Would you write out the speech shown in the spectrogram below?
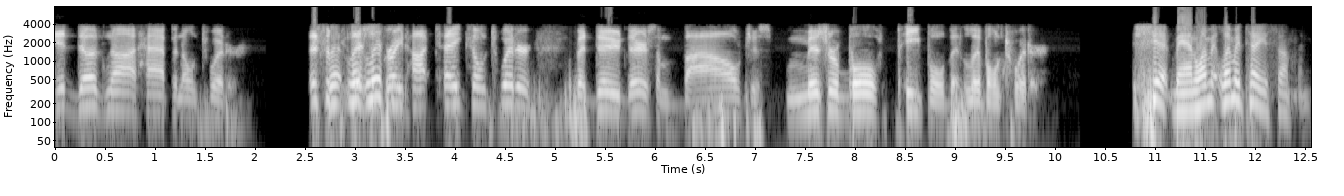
it does not happen on Twitter. There's some, Let- there's let- some great hot takes on Twitter, but dude, there's some vile, just miserable people that live on Twitter. Shit, man. Let me let me tell you something.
